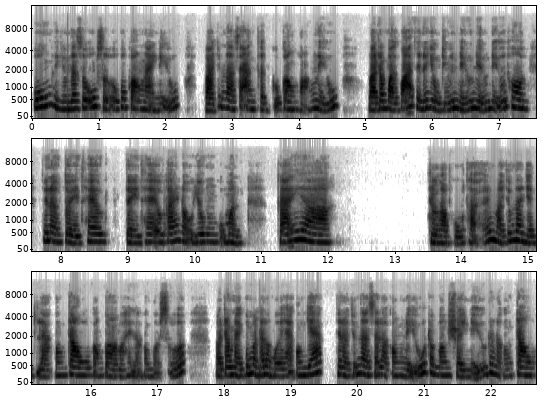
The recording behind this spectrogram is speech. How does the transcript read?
Uống thì chúng ta sẽ uống sữa của con này niễu và chúng ta sẽ ăn thịt của con hoảng niễu và trong bài khóa thì nó dùng chữ niễu niễu niễu thôi. Cho nên tùy theo tùy theo cái nội dung của mình. Cái uh, trường hợp cụ thể mà chúng ta dịch là con trâu con bò hay là con bò sữa và trong này của mình đó là 12 con giáp cho nên chúng ta sẽ là con niễu trong con sùi niễu đó là con trâu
